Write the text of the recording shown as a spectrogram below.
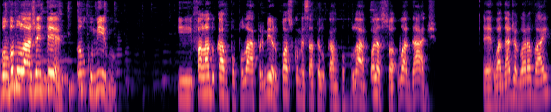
Bom, vamos lá, gente. Vamos comigo e falar do carro popular primeiro. Posso começar pelo carro popular? Olha só, o Haddad, é, o Haddad agora vai.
